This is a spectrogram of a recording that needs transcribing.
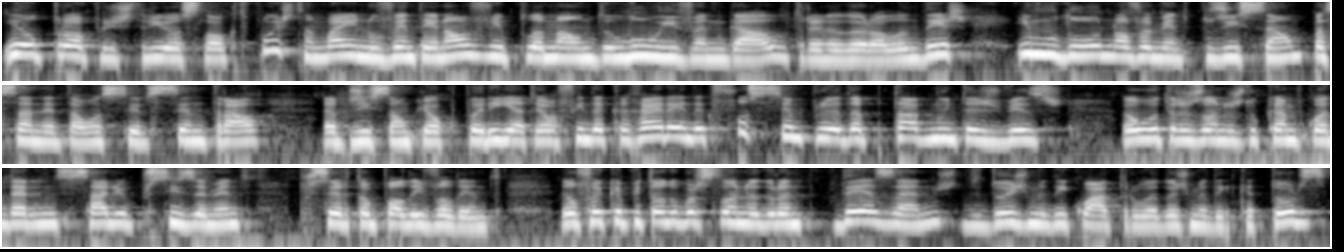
Ele próprio estreou-se logo depois, também em 99, e pela mão de Louis van Gaal, o treinador holandês, e mudou novamente posição, passando então a ser central, a posição que ocuparia até ao fim da carreira, ainda que fosse sempre adaptado muitas vezes a outras zonas do campo quando era necessário, precisamente por ser tão polivalente. Ele foi capitão do Barcelona durante 10 anos, de 2004 a 2014,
